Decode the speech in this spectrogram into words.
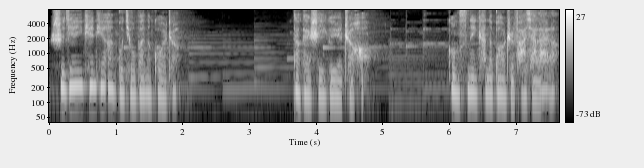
时间一天天按部就班的过着，大概是一个月之后，公司内刊的报纸发下来了。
